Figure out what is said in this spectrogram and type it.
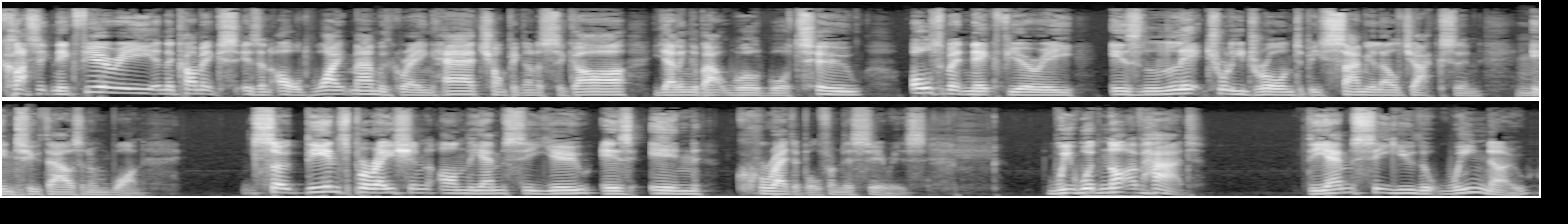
classic Nick Fury in the comics is an old white man with graying hair, chomping on a cigar, yelling about World War II. Ultimate Nick Fury is literally drawn to be Samuel L. Jackson in hmm. 2001. So the inspiration on the MCU is incredible from this series. We would not have had the MCU that we know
